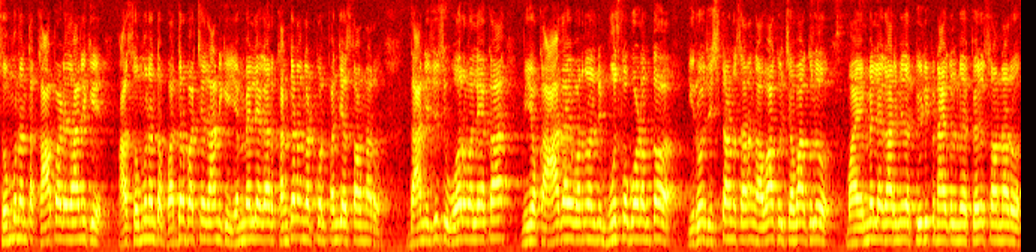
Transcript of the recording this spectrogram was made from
సొమ్మునంతా కాపాడేదానికి ఆ సొమ్మునంతా భద్రపరిచేదానికి ఎమ్మెల్యే గారు కంకణం కట్టుకొని పనిచేస్తూ ఉన్నారు. దాన్ని చూసి ఓర్వలేక మీ యొక్క ఆదాయ వనరుల్ని మూసుకుపోవడంతో ఈరోజు ఇష్టానుసారంగా అవాకులు చవాకులు మా ఎమ్మెల్యే గారి మీద టీడీపీ నాయకుల మీద పేరుస్తూ ఉన్నారు.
